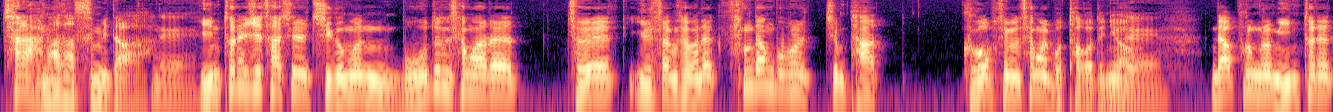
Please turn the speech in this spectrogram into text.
잘 안 와닿습니다. 네. 인터넷이 사실 지금은 모든 생활에 저의 일상생활에 상당 부분을 지금 다 그거 없으면 생활 못 하거든요. 네. 근데 앞으로 그럼 인터넷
